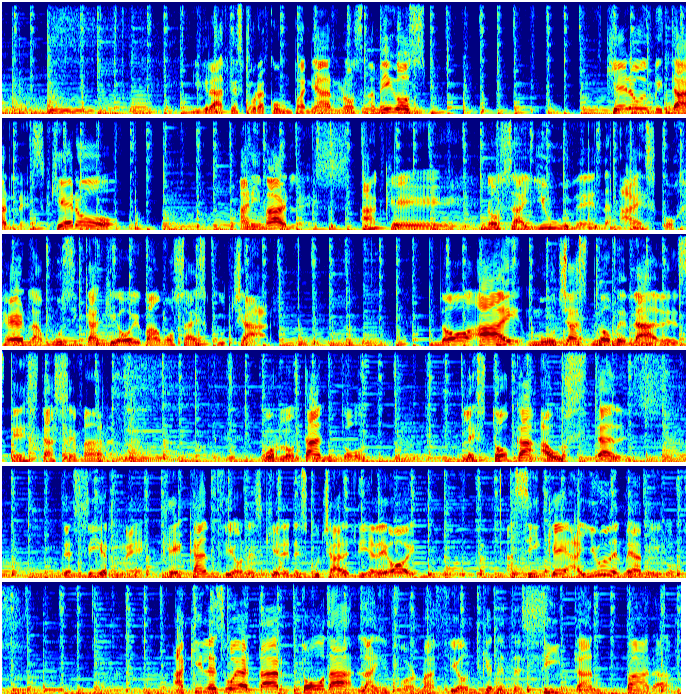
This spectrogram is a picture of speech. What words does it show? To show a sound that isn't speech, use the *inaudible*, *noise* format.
Y gracias por acompañarnos, amigos quiero invitarles, quiero animarles a que nos ayuden a escoger la música que hoy vamos a escuchar. No hay muchas novedades esta semana. Por lo tanto, les toca a ustedes decirme qué canciones quieren escuchar el día de hoy. Así que ayúdenme amigos Aquí les voy a dar toda la información que necesitan para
